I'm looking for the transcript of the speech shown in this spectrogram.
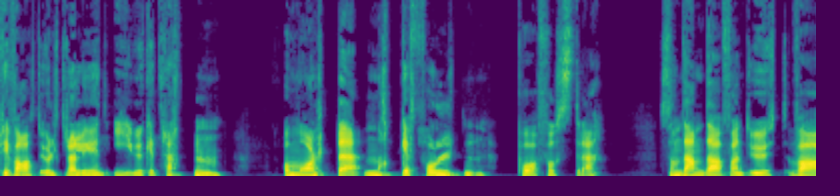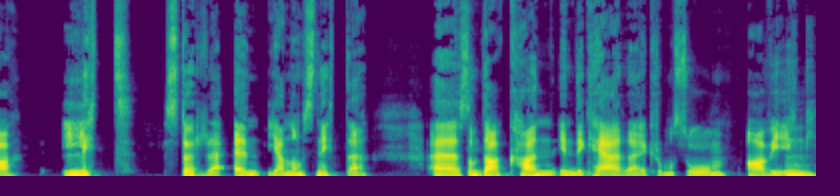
privat ultralyd i uke 13 og målte nakkefolden på fosteret, som de da fant ut var litt større enn gjennomsnittet. eh, som da kan indikere kromosomavvik. Mm.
